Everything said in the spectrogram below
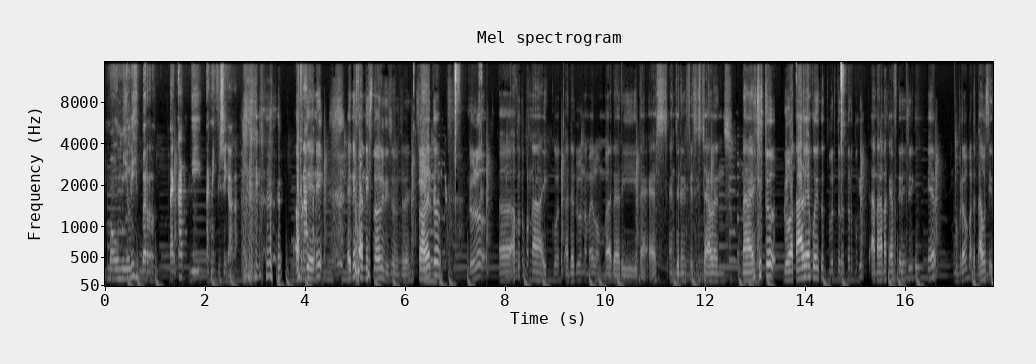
mau milih bertekad di teknik fisika Kak? Oke, Kenapa? ini ini funny story sih sebenarnya. Soalnya Iya. tuh dulu eh, aku tuh pernah ikut ada dulu namanya lomba dari ITS Engineering Physics Challenge. Nah itu tuh dua kali aku ikut berturut-turut. Mungkin anak-anak FT di sini kayak beberapa pada tahu sih.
